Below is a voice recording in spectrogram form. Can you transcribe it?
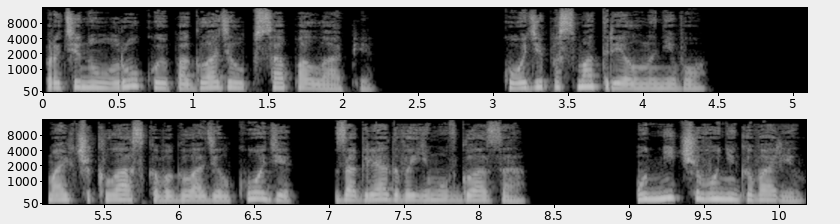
протянул руку и погладил пса по лапе. Коди посмотрел на него. Мальчик ласково гладил Коди, заглядывая ему в глаза. Он ничего не говорил.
